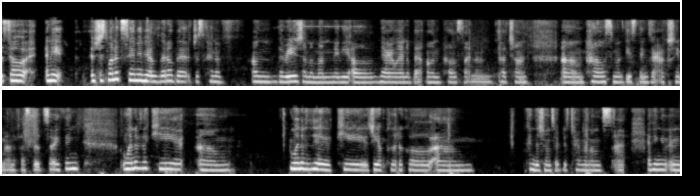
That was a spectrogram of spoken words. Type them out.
so, and I, I just wanted to say maybe a little bit, just kind of on the region, and then maybe I'll narrow in a bit on Palestine and touch on um, how some of these things are actually manifested. So I think one of the key um, one of the key geopolitical um, conditions or determinants, uh, I think, in, in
